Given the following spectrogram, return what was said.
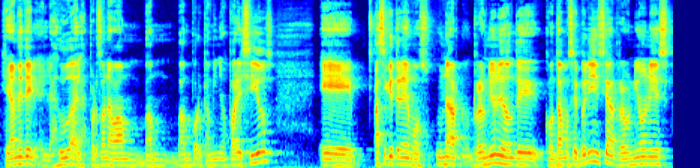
Generalmente las dudas de las personas van, van, van por caminos parecidos. Eh, así que tenemos unas reuniones donde contamos experiencia, reuniones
